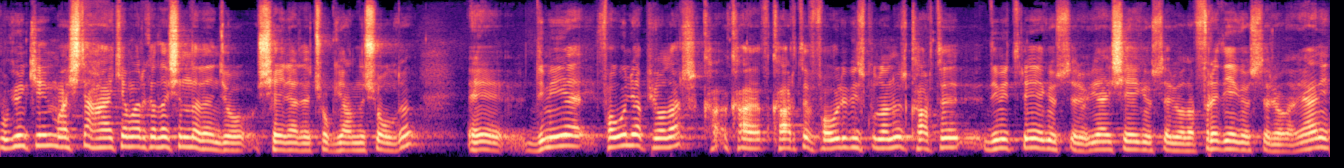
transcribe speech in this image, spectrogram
bugünkü maçta hakem arkadaşın da bence o şeylerde çok yanlış oldu. E, Dimi'ye faul yapıyorlar. Ka- ka- kartı, faulü biz kullanıyoruz. Kartı Dimitri'ye gösteriyor. Ya şeye gösteriyorlar. Freddy'ye gösteriyorlar. Yani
